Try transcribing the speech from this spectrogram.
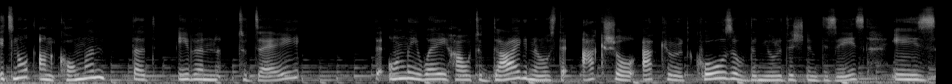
It's not uncommon that even today the only way how to diagnose the actual accurate cause of the neurodegenerative disease is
